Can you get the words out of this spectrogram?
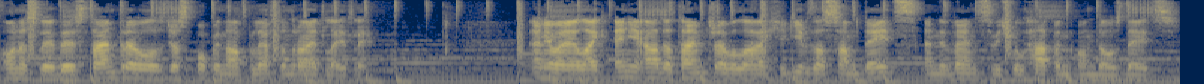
Honestly, there's time travelers just popping up left and right lately. Anyway, like any other time traveler, he gives us some dates and events which will happen on those dates.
